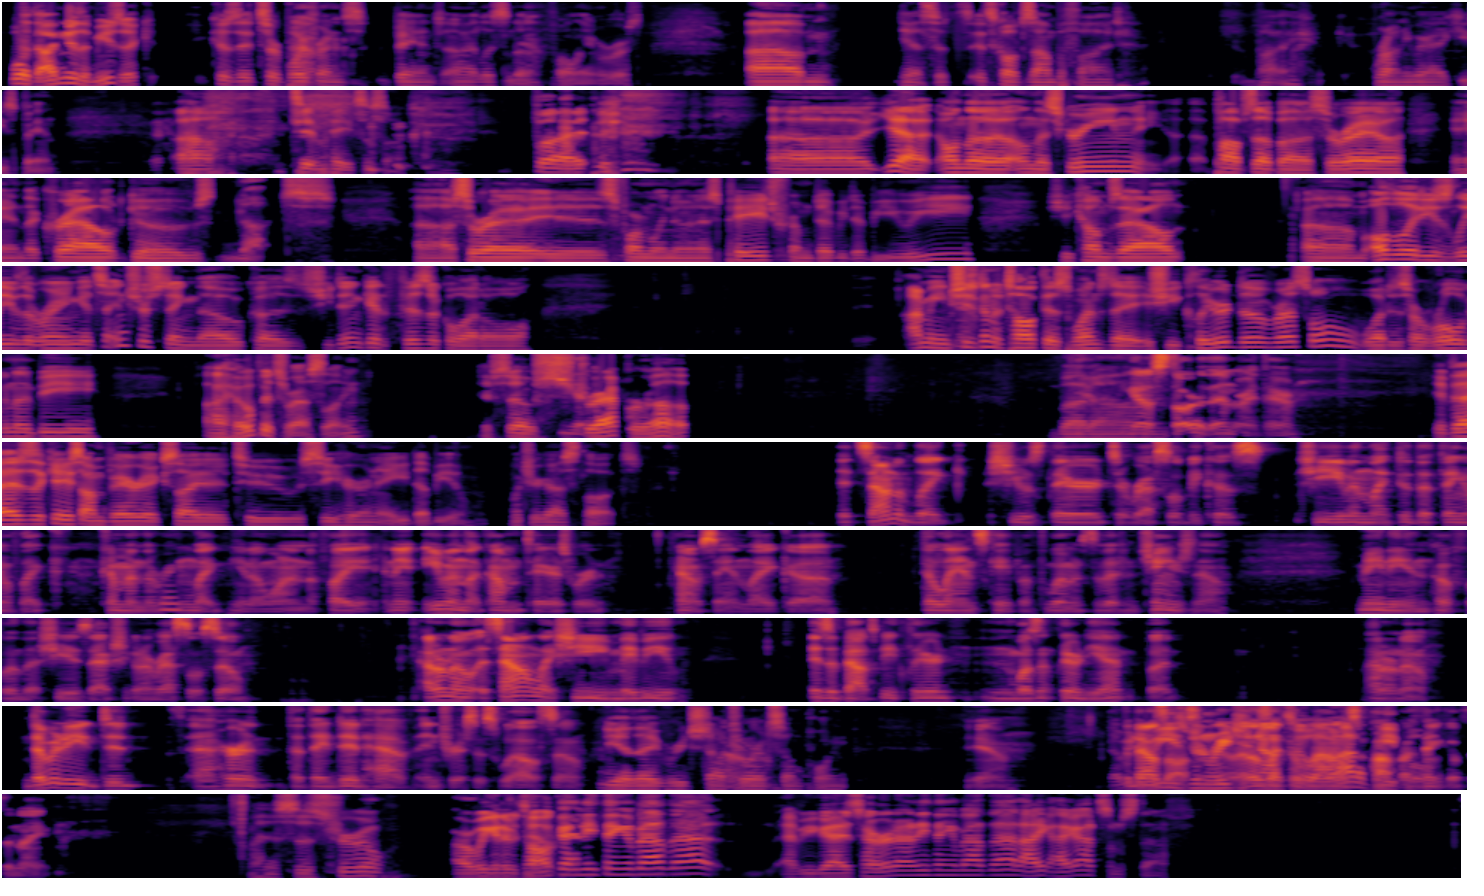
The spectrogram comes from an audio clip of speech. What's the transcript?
Well, I knew the music because it's her okay. boyfriend's band. I listened to Falling in Reverse. Um, yes, it's it's called Zombified by Ronnie Radke's band. Um, Tim hates the song, but uh, yeah, on the on the screen uh, pops up uh, Soraya, and the crowd goes nuts. Uh, Soraya is formerly known as Paige from WWE. She comes out. Um, all the ladies leave the ring. It's interesting though because she didn't get physical at all. I mean, she's going to talk this Wednesday. Is she cleared to wrestle? What is her role going to be? I hope it's wrestling. If so, strap her up. But Yeah, um, you got a star then right there. if that is the case, I'm very excited to see her in AEW. What's your guys' thoughts? It sounded like she was there to wrestle because she even like did the thing of like come in the ring like you know wanting to fight, and it, even the commentators were kind of saying like uh, the landscape of the women's division changed now, meaning hopefully that she is actually going to wrestle. So I don't know. It sounded like she maybe is about to be cleared and wasn't cleared yet, but I don't know. WWE did. I heard that they did have interest as well. So Yeah, they reached out to don't her know. at some point. Yeah, but that was WWE's awesome. been though. reaching that was out like to the a lot loudest of pop people. I think of the night. This is true. Are we going to talk anything about that? Have you guys heard anything about that? I, I got some stuff.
